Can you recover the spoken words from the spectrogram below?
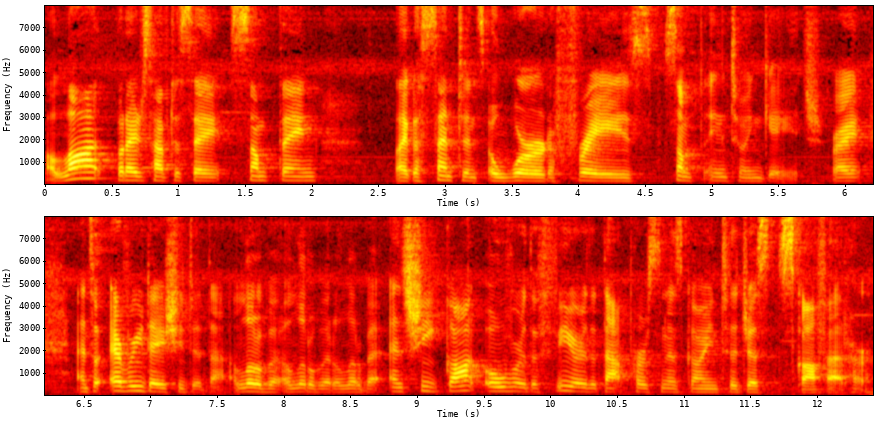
a lot, but I just have to say something like a sentence, a word, a phrase, something to engage, right? And so every day she did that, a little bit, a little bit, a little bit. And she got over the fear that that person is going to just scoff at her.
